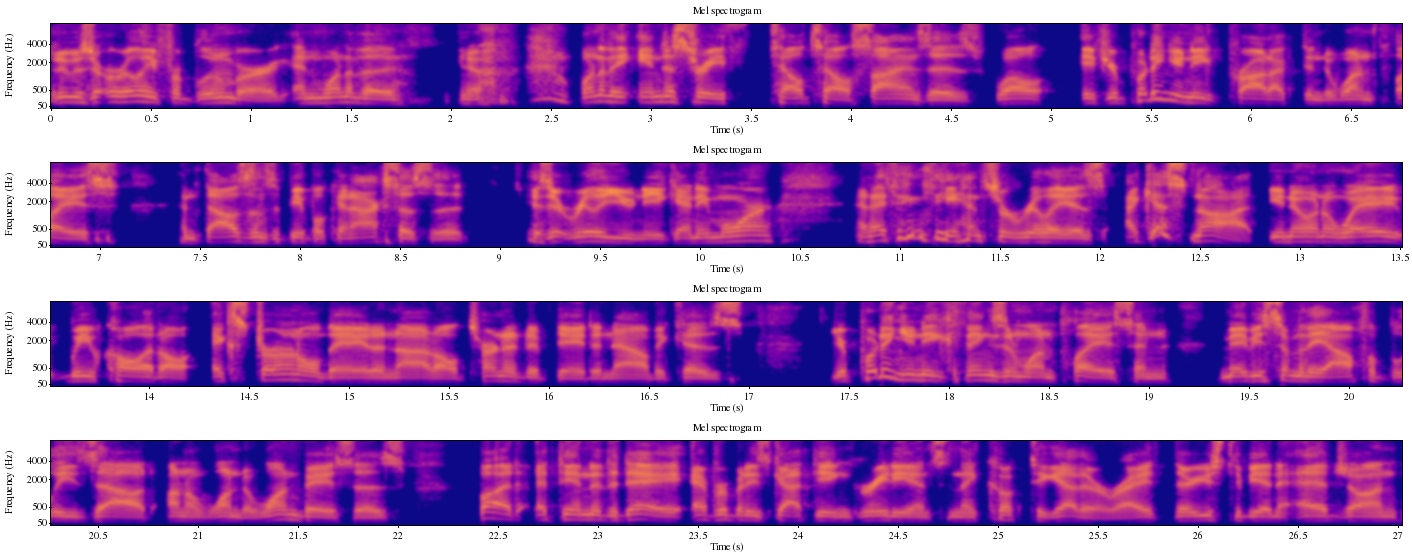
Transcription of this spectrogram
But it was early for Bloomberg, and one of the you know one of the industry telltale signs is well, if you're putting unique product into one place and thousands of people can access it, is it really unique anymore? And I think the answer really is, I guess not. You know, in a way, we call it all external data, not alternative data now, because you're putting unique things in one place, and maybe some of the alpha bleeds out on a one to one basis. But at the end of the day, everybody's got the ingredients and they cook together, right? There used to be an edge on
